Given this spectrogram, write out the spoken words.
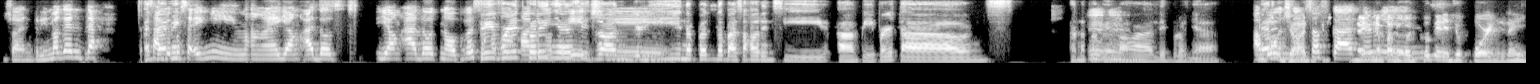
John Green. Maganda. Ang Sabi dami- ko sa inyo, eh, mga young adults, young adult novels. Favorite ko rin yan si John eh. Green. Nap- nabasa ko rin si um, Paper Towns. Ano pa ba yung mga libro niya? Abundance John of Ay, napanood ko, Catherine. medyo porn na eh.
